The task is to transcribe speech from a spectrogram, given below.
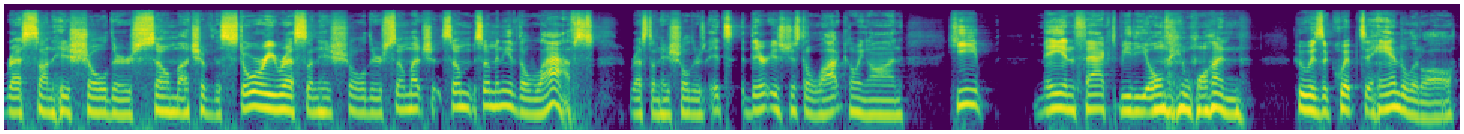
rests on his shoulders. So much of the story rests on his shoulders. So much, so so many of the laughs rest on his shoulders. It's there is just a lot going on. He may in fact be the only one who is equipped to handle it all.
